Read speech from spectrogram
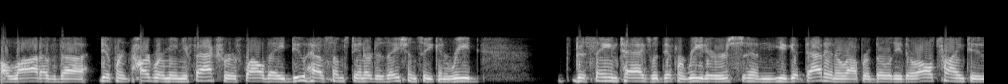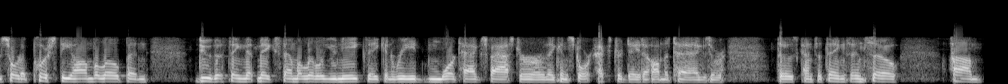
A lot of the different hardware manufacturers, while they do have some standardization, so you can read the same tags with different readers and you get that interoperability, they're all trying to sort of push the envelope and do the thing that makes them a little unique. They can read more tags faster or they can store extra data on the tags or those kinds of things. And so um,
